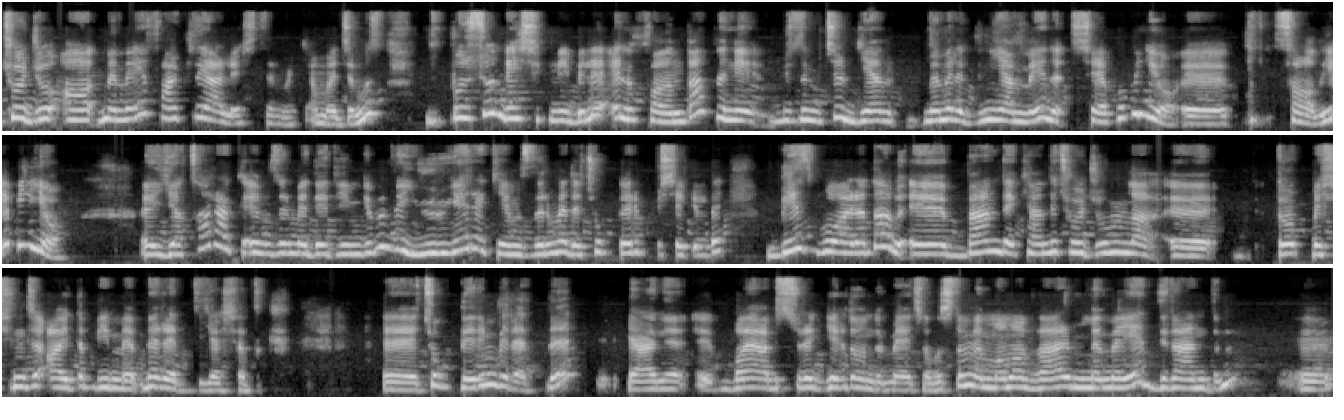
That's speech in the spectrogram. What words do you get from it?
çocuğu a- memeye farklı yerleştirmek amacımız. Pozisyon değişikliği bile en ufağından hani bizim için yen, meme redini yenmeye şey yapabiliyor e, sağlayabiliyor e, yatarak emzirme dediğim gibi ve yürüyerek emzirme de çok garip bir şekilde. Biz bu arada e, ben de kendi çocuğumla e, 4-5. ayda bir meme yaşadık. E, çok derin bir reddi. Yani e, bayağı bir süre geri döndürmeye çalıştım ve mama vermemeye direndim. E,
